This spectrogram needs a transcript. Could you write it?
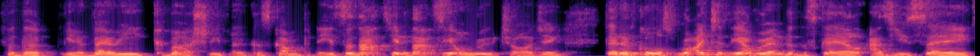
for the you know very commercially focused companies. So that's you know that's the en route charging. Then of course, right at the other end of the scale, as you say,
